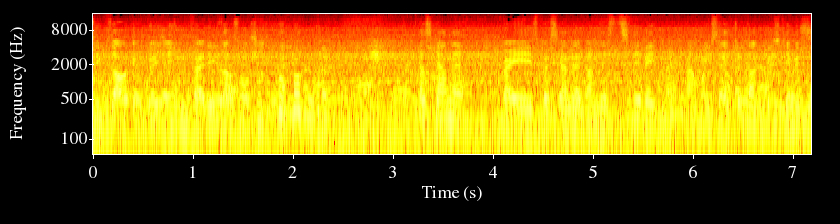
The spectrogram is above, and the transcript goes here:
c'est bizarre que le gars, il a une valise dans son char. parce qu'il y en a. Ben, c'est parce qu'il y en avait en esti des vêtements. mais À moins que ça ait tout enlevé ce qu'il y avait sur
